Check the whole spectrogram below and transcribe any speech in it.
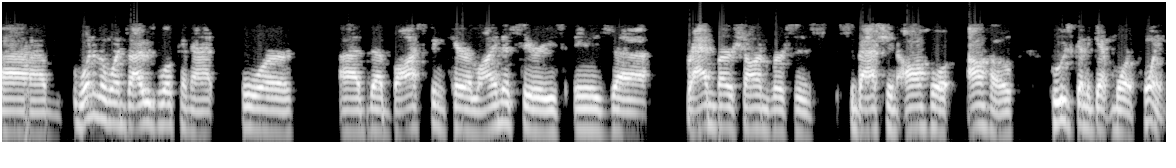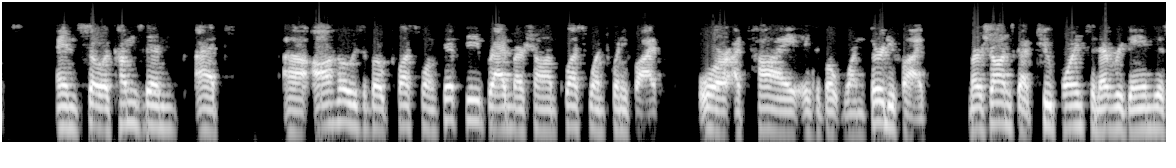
Um, one of the ones I was looking at for uh, the Boston Carolina series is uh, Brad Marchand versus Sebastian Aho, Aho who's going to get more points. And so it comes in at uh, Aho is about plus 150, Brad Marchand plus 125, or a tie is about 135. Marchand's got two points in every game this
